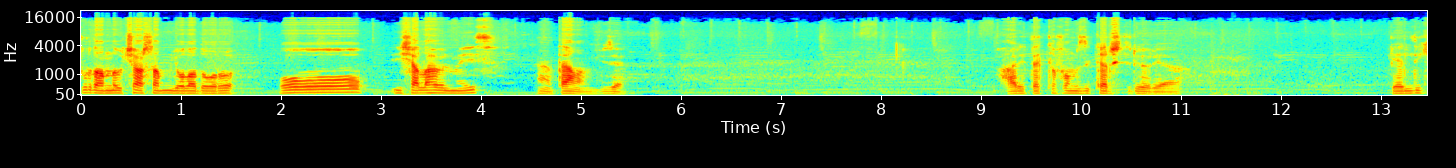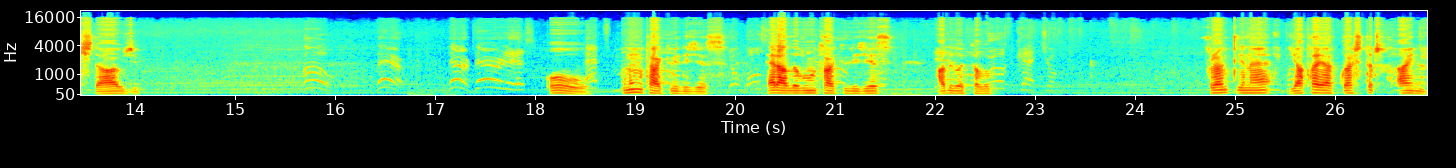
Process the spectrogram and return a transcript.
Şuradan da uçarsam yola doğru. Hop. İnşallah ölmeyiz. Ha, tamam güzel. Harita kafamızı karıştırıyor ya. Geldik işte abicim. Oo, bunu mu takip edeceğiz? Herhalde bunu takip edeceğiz. Hadi bakalım. Franklin'e yata yaklaştır. Aynen.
